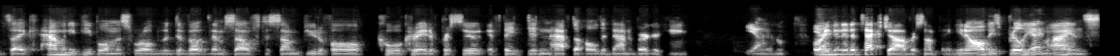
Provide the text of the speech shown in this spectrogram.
it's like how many people in this world would devote themselves to some beautiful cool creative pursuit if they didn't have to hold it down to burger king you Yeah. know? or Yeah. even in a tech job or something you know all these brilliant Yeah. minds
